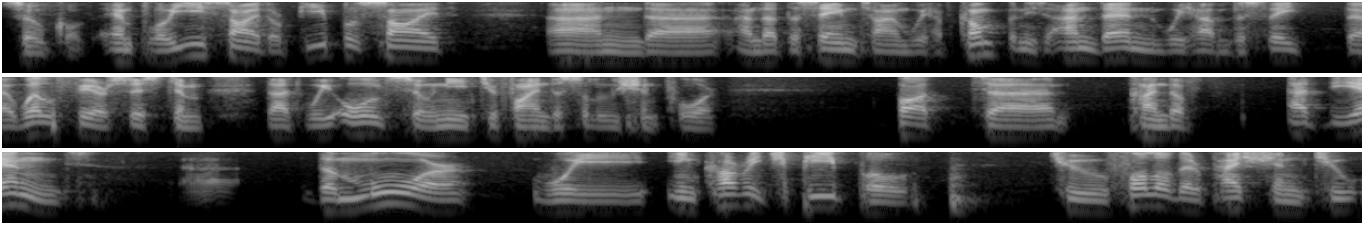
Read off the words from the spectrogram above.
so-called employee side or people side, and uh, and at the same time we have companies, and then we have the state uh, welfare system that we also need to find a solution for. But uh, kind of at the end, uh, the more we encourage people to follow their passion, to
